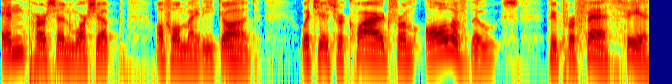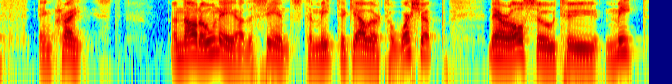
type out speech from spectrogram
in person worship of Almighty God, which is required from all of those who profess faith in Christ. And not only are the saints to meet together to worship, they are also to meet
